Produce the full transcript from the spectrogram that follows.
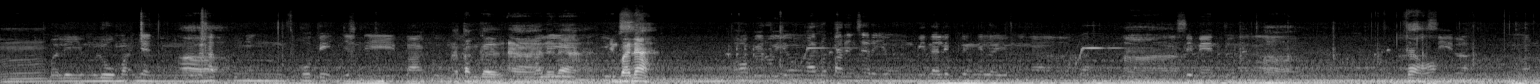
Mm, bali yung luma niyan. Yung Ah. lahat po ng puti dyan eh bago. natanggal, ah, ano Bali, na, yung- iba na. Oh, pero yung ano pa rin sir, yung binalik lang nila yung mga Ah, semento na ah. Ito, oh. nasira. Yung ano.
